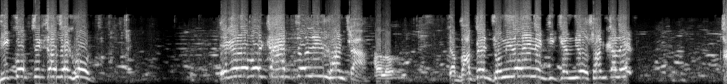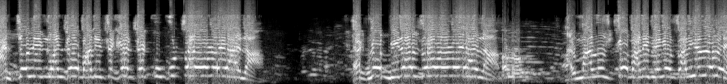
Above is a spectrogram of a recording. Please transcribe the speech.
বিজ্ঞপ্তিটা দেখুন। এখানে বলছে আটচল্লিশ ঘণ্টা। তা বাপের জমিদারি নাকি কেন্দ্রীয় সরকারের? আটচল্লিশ ঘণ্টা বাড়ি থেকে একটা কুকুর তাড়ানো যায় না। একটা বিড়াল তাড়ানো যায় না। আর মানুষকে বাড়ি ভেঙে তাড়িয়ে দেবে।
